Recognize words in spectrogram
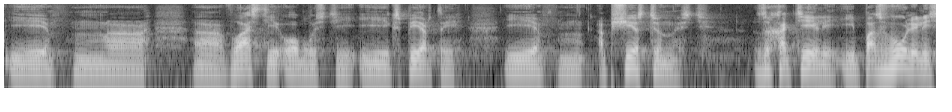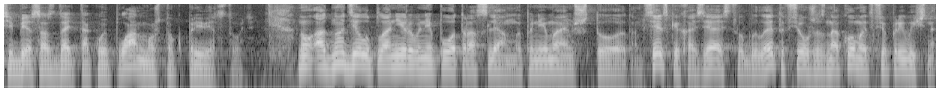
и э, э, власти области, и эксперты, и общественность захотели и позволили себе создать такой план, может только приветствовать. Ну, одно дело планирование по отраслям. Мы понимаем, что там сельское хозяйство было, это все уже знакомо, это все привычно.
